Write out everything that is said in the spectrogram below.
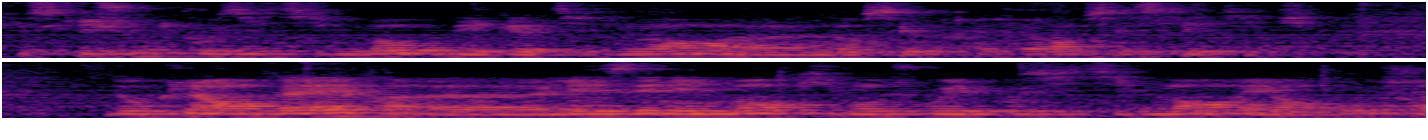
qu'est-ce qui joue positivement ou négativement dans ces préférences esthétiques. Donc là en vert, les éléments qui vont jouer positivement et en rouge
